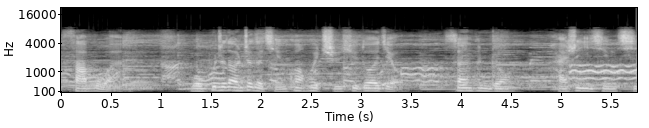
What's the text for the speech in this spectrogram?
撒不完。我不知道这个情况会持续多久，三分钟，还是一星期？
